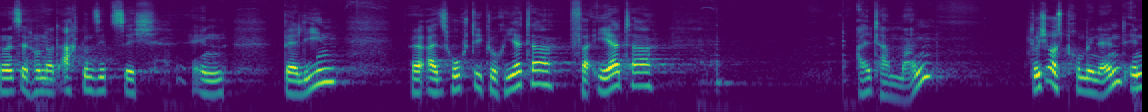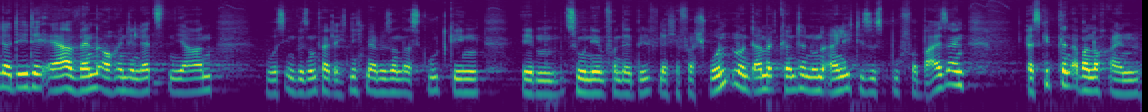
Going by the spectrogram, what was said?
1978 in Berlin äh, als hochdekorierter, verehrter alter Mann, durchaus prominent in der DDR, wenn auch in den letzten Jahren, wo es ihm gesundheitlich nicht mehr besonders gut ging, eben zunehmend von der Bildfläche verschwunden. Und damit könnte nun eigentlich dieses Buch vorbei sein. Es gibt dann aber noch einen,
